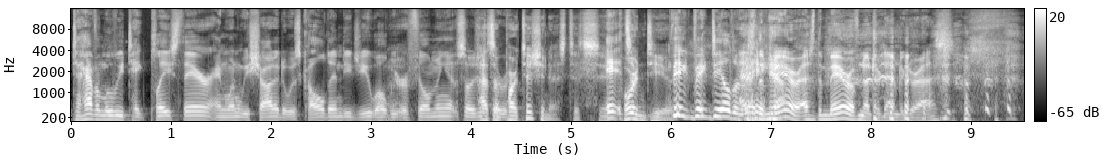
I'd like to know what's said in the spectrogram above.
to have a movie take place there, and when we shot it, it was called NDG while we were filming it. So it's As just a partitionist, it's it's important a to you. Big big deal to as me. the mayor, as the mayor of Notre Dame de Grace.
